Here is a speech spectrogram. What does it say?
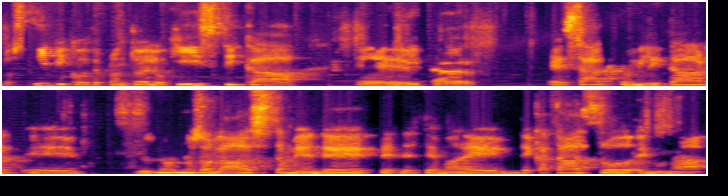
los típicos, de pronto de logística, eh, militar. Exacto, militar. Eh, nos hablabas también de, de, del tema de, de, catastro en, una,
